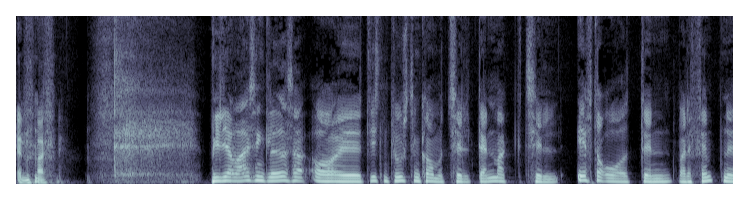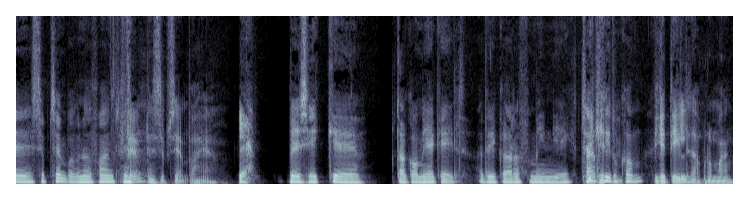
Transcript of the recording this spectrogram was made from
Danmark. William Eising glæder sig, og øh, Disney Plus den kommer til Danmark til efteråret. Den, var det 15. september, vi nåede frem til? 15. september, ja. Ja, hvis ikke øh, der går mere galt, og det gør der formentlig ikke. Tak kan, fordi du kom. Vi kan dele et abonnement.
